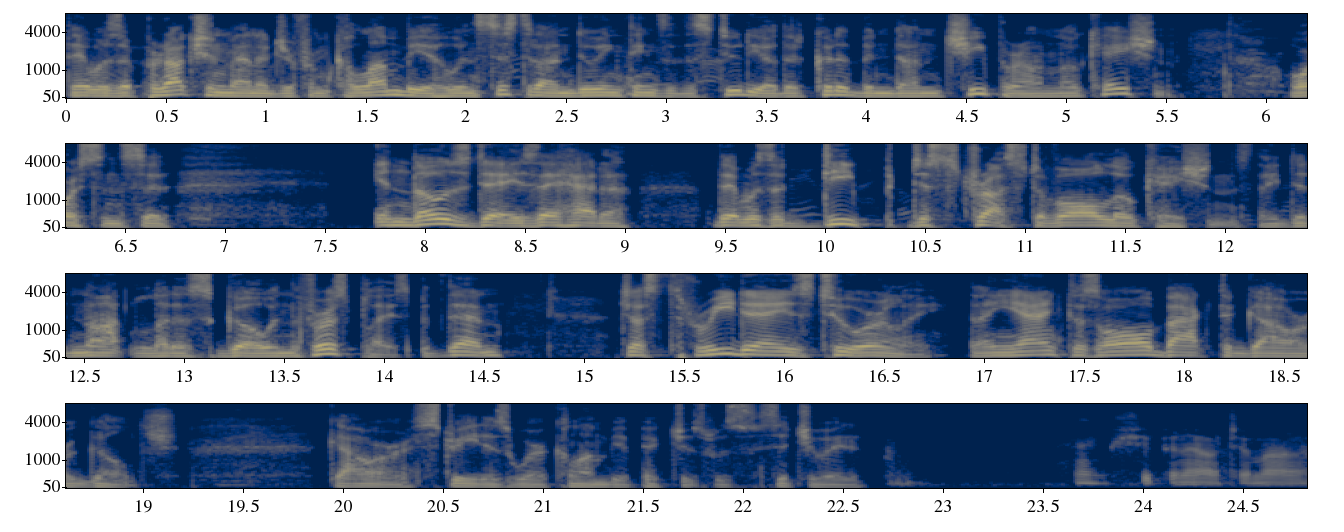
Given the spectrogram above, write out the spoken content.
there was a production manager from Columbia who insisted on doing things at the studio that could have been done cheaper on location. Orson said, in those days they had a there was a deep distrust of all locations. They did not let us go in the first place. But then, just three days too early, they yanked us all back to Gower Gulch. Gower Street is where Columbia Pictures was situated. I'm shipping out tomorrow.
